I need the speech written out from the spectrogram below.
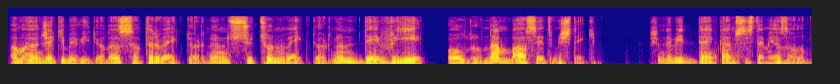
Ama önceki bir videoda satır vektörünün sütun vektörünün devriği olduğundan bahsetmiştik. Şimdi bir denklem sistemi yazalım.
